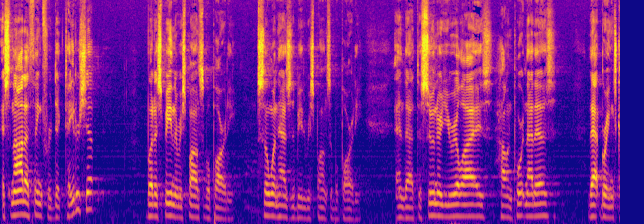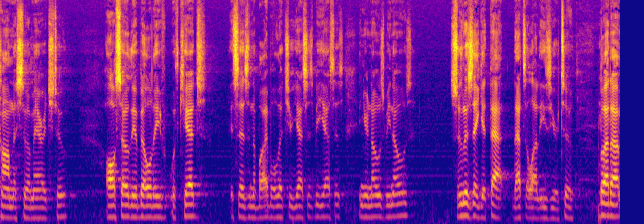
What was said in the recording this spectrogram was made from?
it's not a thing for dictatorship, but it's being the responsible party. Someone has to be the responsible party. And that the sooner you realize how important that is, that brings calmness to a marriage too. Also, the ability with kids. It says in the Bible, let your yeses be yeses and your noes be noes. Soon as they get that, that's a lot easier too. But um,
